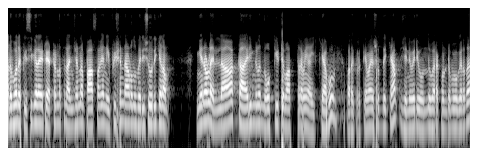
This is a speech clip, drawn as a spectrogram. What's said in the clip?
അതുപോലെ ഫിസിക്കലായിട്ട് എട്ടെണ്ണത്തിൽ അഞ്ചെണ്ണം പാസ്സാകാൻ എഫിഷ്യന്റ് ആണോ എന്ന് പരിശോധിക്കണം. ഇങ്ങനെയുള്ള എല്ലാ കാര്യങ്ങളും നോക്കിയിട്ട് മാത്രമേ അയക്കാവൂ. അപ്പോൾ അത് കൃത്യമായി ശ്രദ്ധിക്കാം. ജനുവരി ഒന്ന് വരെ കൊണ്ടുപോകരുത്.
